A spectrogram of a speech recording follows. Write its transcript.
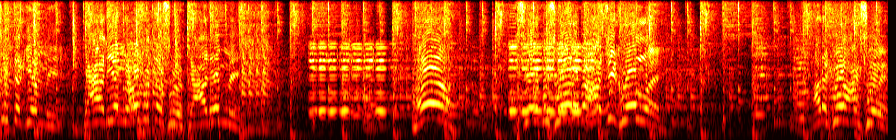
شفتك يمي تعال يمي عوف التصوير تعال يمي ها حسين ابو شوارب احاجيك والله حرك روحك شوي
